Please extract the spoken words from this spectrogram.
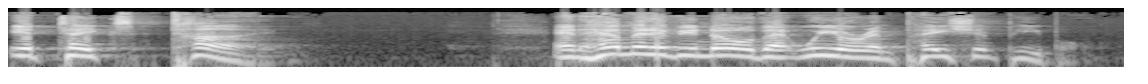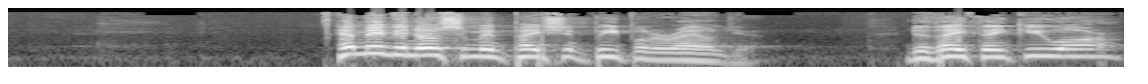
it takes time. And how many of you know that we are impatient people? How many of you know some impatient people around you? Do they think you are?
